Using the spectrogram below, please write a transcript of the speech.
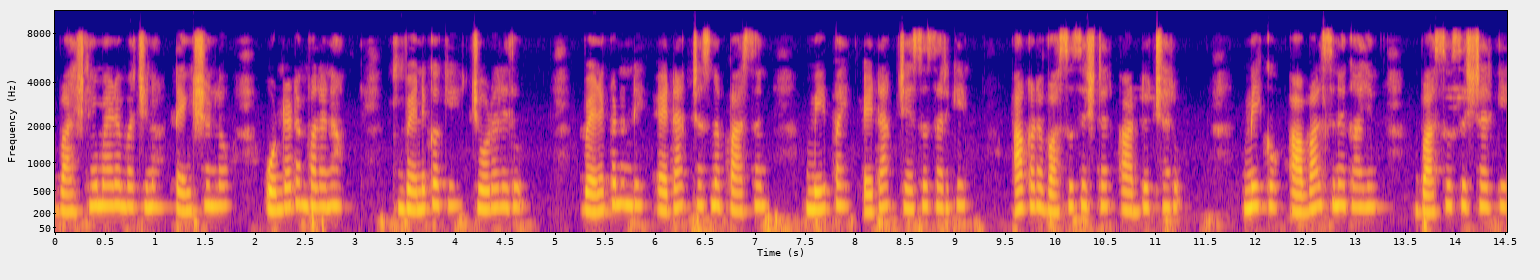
వైష్ణవి మేడం వచ్చిన టెన్షన్లో ఉండటం వలన వెనుకకి చూడలేదు. వెనక నుండి అటాక్ చేసిన పర్సన్ మీపై అటాక్ చేసేసరికి అక్కడ వసు సిస్టర్ అడ్డొచ్చారు. మీకు అవ్వాల్సిన గాయం వసు సిస్టర్కి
